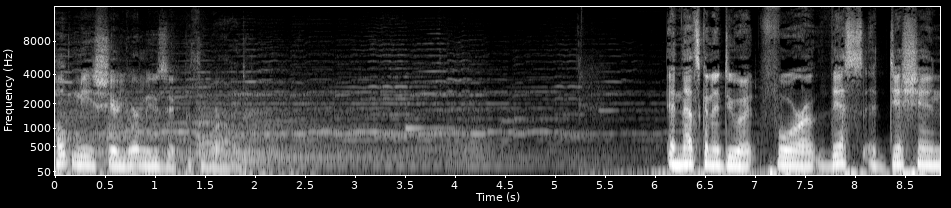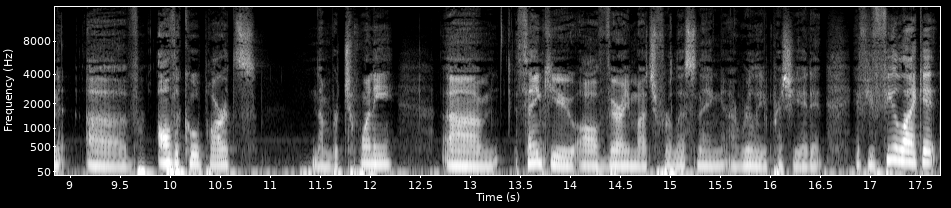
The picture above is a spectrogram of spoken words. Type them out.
Help me share your music with the world. And that's going to do it for this edition of All the Cool Parts, number 20. Um, thank you all very much for listening. I really appreciate it. If you feel like it,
